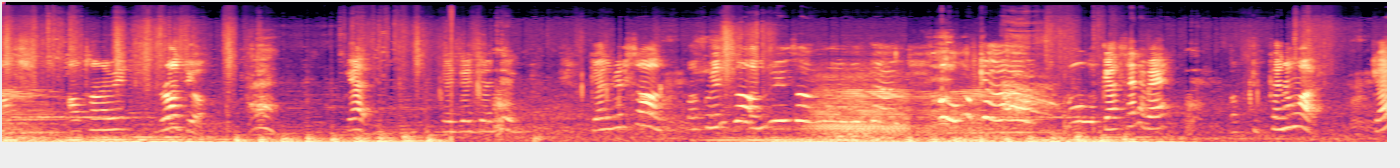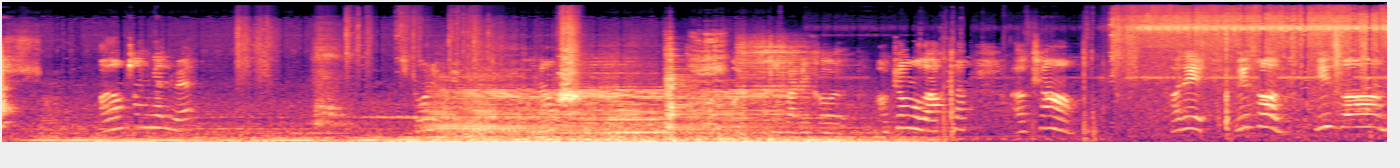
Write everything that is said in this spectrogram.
Al, al sana bir radyo. Gel. Gel, gel, gel, gel. Gel Wilson. Bak Wilson. Wilson. Ne olur Wilson.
